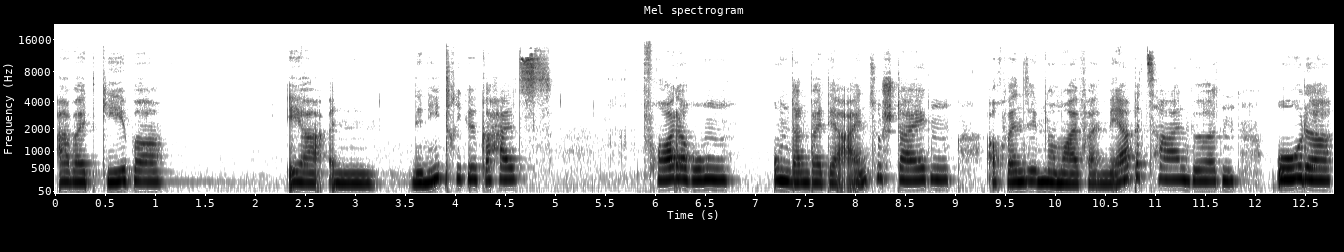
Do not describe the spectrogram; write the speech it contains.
Arbeitgeber eher eine niedrige Gehaltsforderung, um dann bei der einzusteigen, auch wenn sie im Normalfall mehr bezahlen würden, oder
